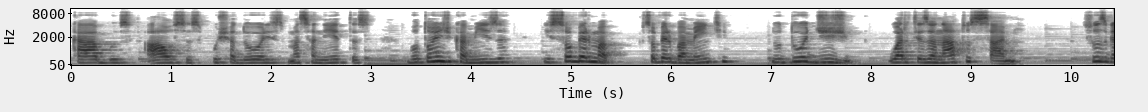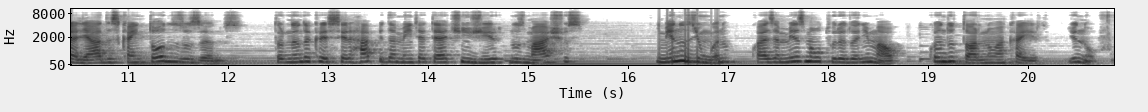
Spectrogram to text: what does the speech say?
cabos, alças, puxadores, maçanetas, botões de camisa e soberba, soberbamente no duodígio, o artesanato Sami. Suas galhadas caem todos os anos, tornando a crescer rapidamente até atingir, nos machos, em menos de um ano, quase a mesma altura do animal, quando tornam a cair de novo.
